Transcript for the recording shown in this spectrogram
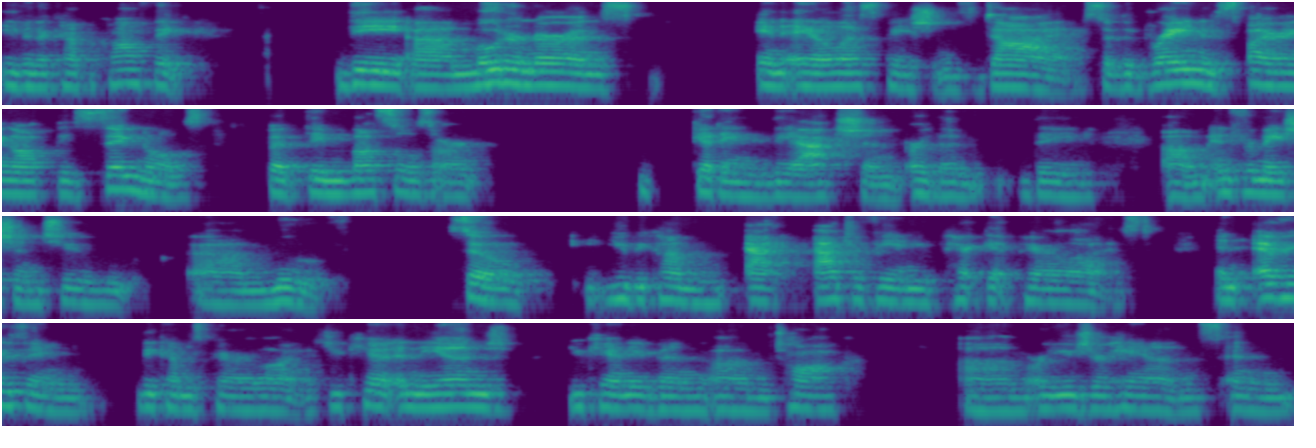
even a cup of coffee, the um, motor neurons in ALS patients die. So the brain is firing off these signals, but the muscles aren't getting the action or the the um, information to um, move. So you become at- atrophy and you pa- get paralyzed, and everything becomes paralyzed. You can't, in the end, you can't even um, talk um, or use your hands. And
